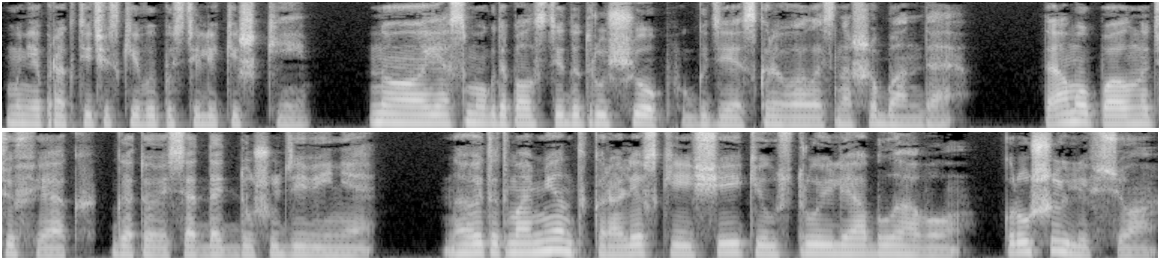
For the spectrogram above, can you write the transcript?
Мне практически выпустили кишки. Но я смог доползти до трущоб, где скрывалась наша банда. Там упал на тюфяк, готовясь отдать душу Девине. Но в этот момент королевские ищейки устроили облаву, крушили все.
